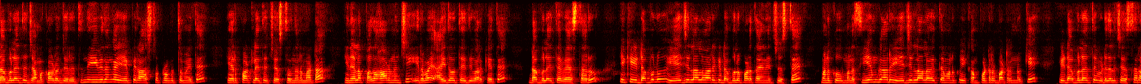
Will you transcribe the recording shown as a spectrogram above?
డబ్బులు అయితే జమ కావడం జరుగుతుంది. ఈ విధంగా ఏపీ రాష్ట్ర ప్రభుత్వం అయితే ఏర్పాట్లు అయితే చేస్తుందనమాట ఈ నెల పదహారు నుంచి ఇరవై ఐదవ తేదీ వరకు అయితే డబ్బులు అయితే వేస్తారు. ఇక ఈ డబ్బులు ఏ జిల్లాల వారికి డబ్బులు పడతాయని చూస్తే మనకు మన సీఎం గారు ఏ జిల్లాలో అయితే మనకు ఈ కంప్యూటర్ బటన్ నొక్కి ఈ డబ్బులు అయితే విడుదల చేస్తారో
